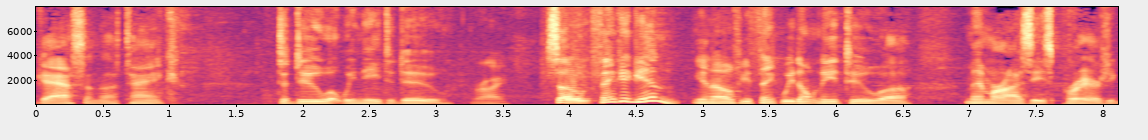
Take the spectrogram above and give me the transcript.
gas in the tank to do what we need to do. Right. So think again, you know, if you think we don't need to uh, memorize these prayers, you,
